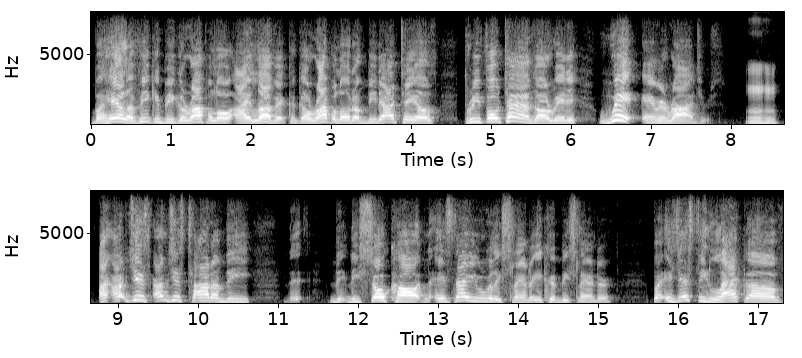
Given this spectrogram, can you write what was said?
But hell, if he could be Garoppolo, I love it because Garoppolo done beat our tails three, four times already with Aaron Rodgers. Mm-hmm. I, am just, I'm just tired of the, the, the so-called. It's not even really slander. It could be slander, but it's just the lack of.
